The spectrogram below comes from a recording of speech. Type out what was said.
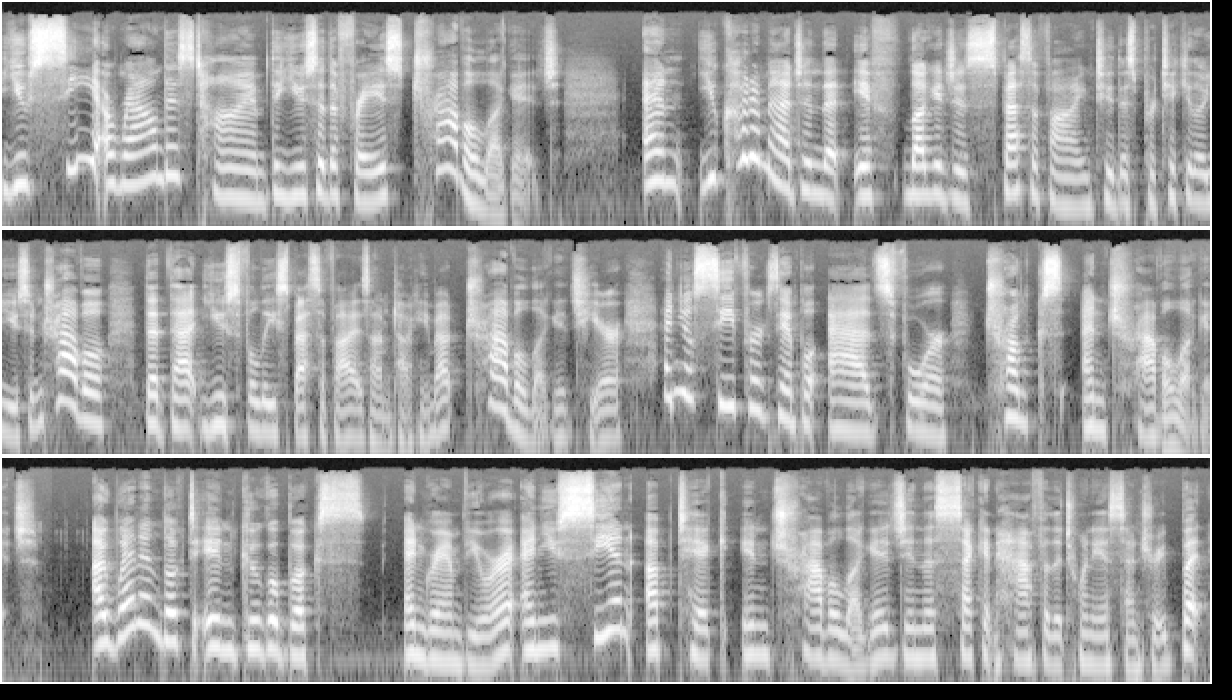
you see around this time the use of the phrase travel luggage. And you could imagine that if luggage is specifying to this particular use in travel, that that usefully specifies I'm talking about travel luggage here. And you'll see, for example, ads for trunks and travel luggage. I went and looked in Google Books Ngram Viewer, and you see an uptick in travel luggage in the second half of the 20th century, but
